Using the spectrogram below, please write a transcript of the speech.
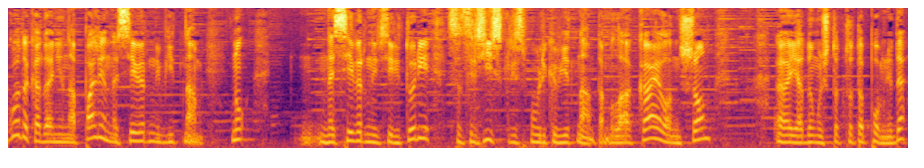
года, когда они напали на Северный Вьетнам. Ну, на северной территории Социалистической Республики Вьетнам, там Лаокай, Ланшон, я думаю, что кто-то помнит, да?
